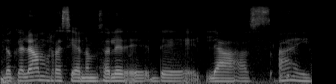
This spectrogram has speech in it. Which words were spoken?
lo que hablábamos recién, no me sale de, de las... Ay,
